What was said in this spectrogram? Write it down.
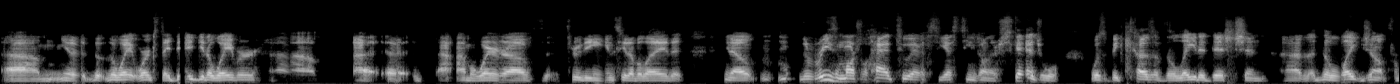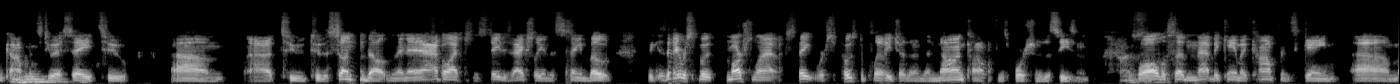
Um, you know the, the, way it works, they did get a waiver. Um, uh, I'm aware of through the NCAA that you know, the reason Marshall had two FCS teams on their schedule was because of the late addition, uh, the, the, late jump from Conference mm-hmm. USA to um, uh, to to the Sun Belt, and then Appalachian State is actually in the same boat because they were supposed Marshall and App State were supposed to play each other in the non-conference portion of the season. Well, all of a sudden that became a conference game um,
